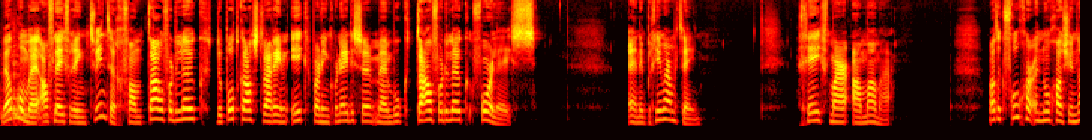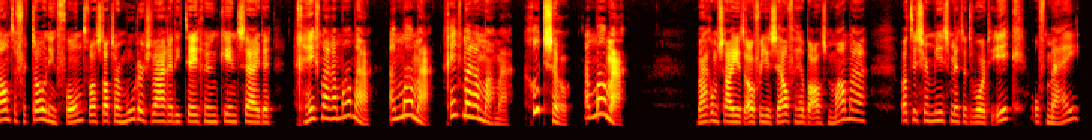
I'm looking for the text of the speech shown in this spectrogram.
Welkom bij aflevering 20 van Taal voor de Leuk, de podcast waarin ik, Paulien Cornelissen, mijn boek Taal voor de Leuk voorlees. En ik begin maar meteen. Geef maar aan mama. Wat ik vroeger een nogal gênante vertoning vond, was dat er moeders waren die tegen hun kind zeiden: Geef maar aan mama, aan mama, geef maar aan mama. Goed zo, aan mama. Waarom zou je het over jezelf hebben als mama? Wat is er mis met het woord ik of mij?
